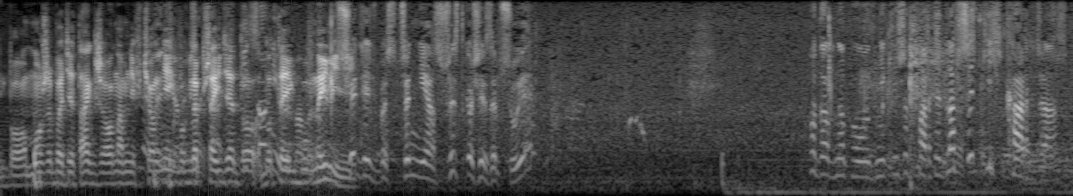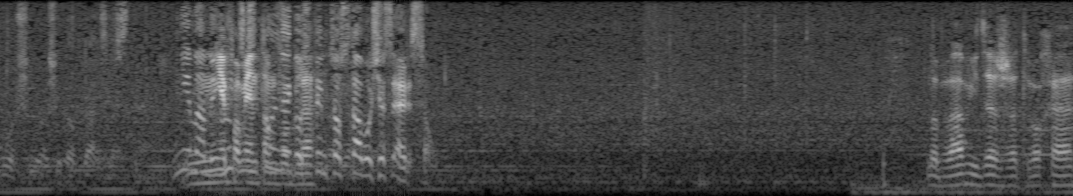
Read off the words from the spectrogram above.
bo może będzie tak, że ona mnie wciągnie i w ogóle przejdzie do, do tej głównej linii. Siedzieć bezczynnie, aż wszystko się zepsuje? Podobno południk jest otwarty dla wszystkich kardża. Nie mamy Nie nic pamiętam w wspólnego ogóle. z tym, co stało się z Ersą. Dobra, widzę, że trochę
